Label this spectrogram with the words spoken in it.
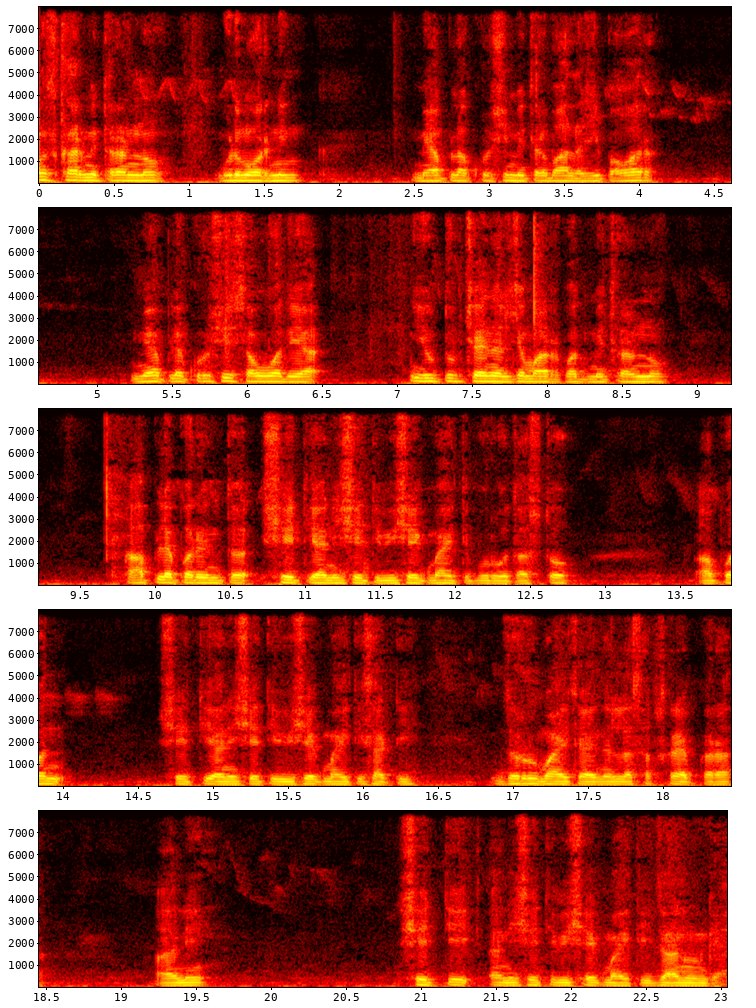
नमस्कार मित्रांनो गुड मॉर्निंग मी आपला कृषी मित्र बालाजी पवार. मी आपल्या कृषी संवाद या यूट्यूब चॅनलच्या मार्फत मित्रांनो आपल्यापर्यंत शेती आणि शेतीविषयक माहिती पुरवत असतो. आपण शेती आणि शेतीविषयक माहितीसाठी जरूर माझ्या चॅनलला सबस्क्राईब करा आणि शेती आणि शेतीविषयक माहिती जाणून घ्या.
